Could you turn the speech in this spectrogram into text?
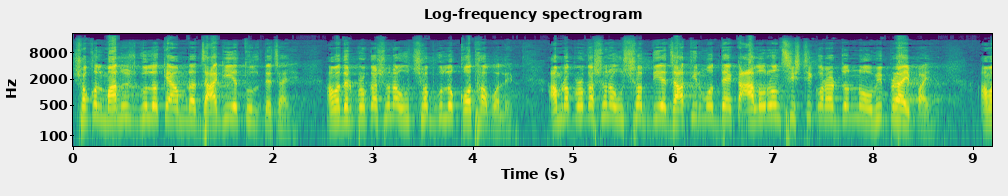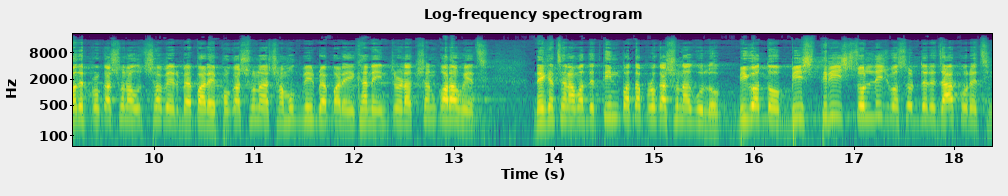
সকল মানুষগুলোকে আমরা জাগিয়ে তুলতে চাই। আমাদের প্রকাশনা উৎসবগুলো কথা বলে। আমরা প্রকাশনা উৎসব দিয়ে জাতির মধ্যে একটা আলোড়ন সৃষ্টি করার জন্য অভিপ্রায় পাই। আমাদের প্রকাশনা উৎসবের ব্যাপারে, প্রকাশনা সামগ্রীর ব্যাপারে এখানে ইন্ট্রোডাকশন করা হয়েছে। দেখেছেন আমাদের তিন পাতা প্রকাশনাগুলো, বিগত বিশ, ত্রিশ, চল্লিশ বছর ধরে যা করেছি,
